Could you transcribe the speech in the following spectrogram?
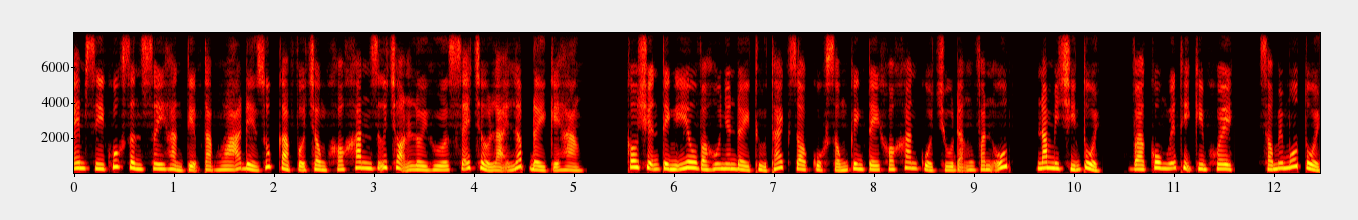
MC Quốc dân xây hẳn tiệm tạp hóa để giúp cặp vợ chồng khó khăn giữ chọn lời hứa sẽ trở lại lấp đầy kệ hàng. Câu chuyện tình yêu và hôn nhân đầy thử thách do cuộc sống kinh tế khó khăn của chú Đặng Văn Út, 59 tuổi, và cô Nguyễn Thị Kim Khuê, 61 tuổi,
